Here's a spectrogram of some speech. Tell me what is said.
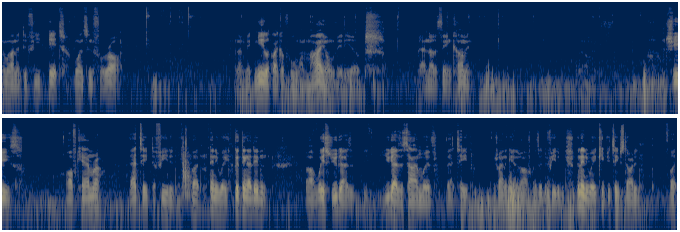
I'm to defeat it once and for all. That make me look like a fool on my own video. Got another thing coming. Jeez. Off camera, that tape defeated me. But anyway, good thing I didn't uh, waste you guys you guys' time with that tape trying to get it off because it defeated me. But anyway, keep your tape started. But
